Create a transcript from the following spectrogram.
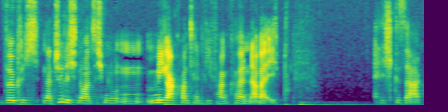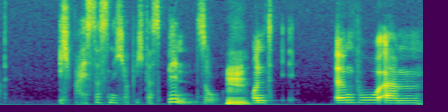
wirklich natürlich 90 Minuten Mega-Content liefern können. Aber ich, ehrlich gesagt, ich weiß das nicht, ob ich das bin. So. Mhm. Und irgendwo, ähm,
